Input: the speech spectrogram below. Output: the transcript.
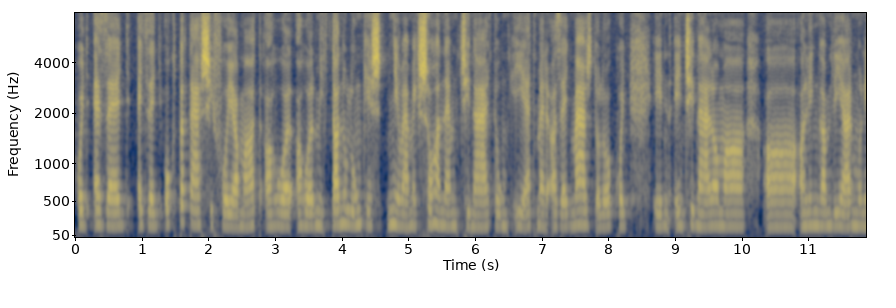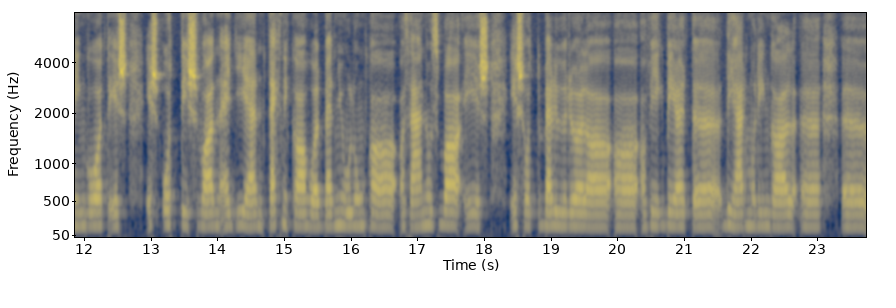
hogy ez, egy, ez egy oktatási folyamat, ahol, ahol mi tanulunk, és nyilván még soha nem csináltunk ilyet, mert az egy más dolog, hogy én, én csinálom a, a, a Lingam Diarmuringot, és, és ott is van egy ilyen technika, ahol benyúlunk a, az ánuszba, és, és ott belülről a, a, a végbélt uh, diármuringgal uh, uh,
